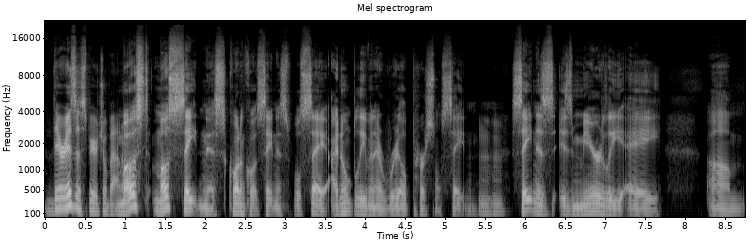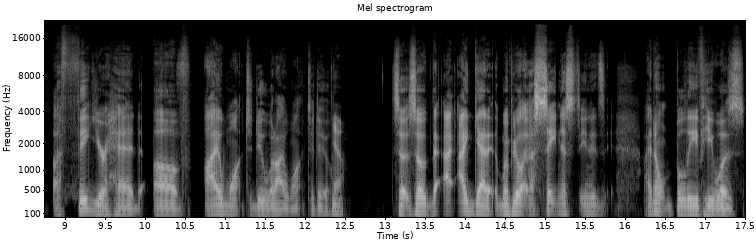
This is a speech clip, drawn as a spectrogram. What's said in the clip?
There is a spiritual battle. Most most Satanists, quote unquote Satanists, will say, "I don't believe in a real personal Satan. hmm Satan is is merely a um, a figurehead of I want to do what I want to do." Yeah. So so th- I, I get it when people are like a Satanist. It's, I don't believe he was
